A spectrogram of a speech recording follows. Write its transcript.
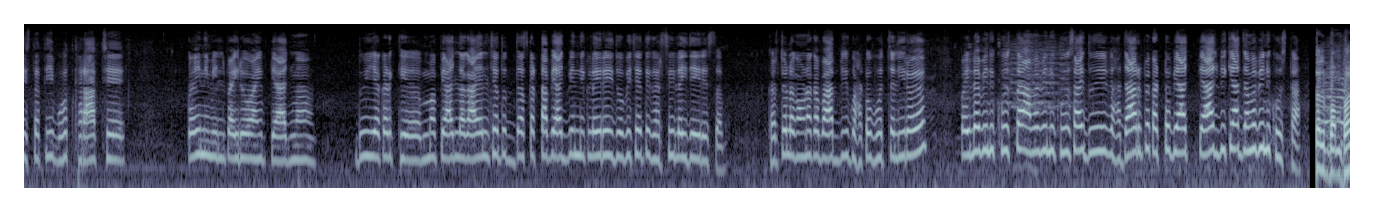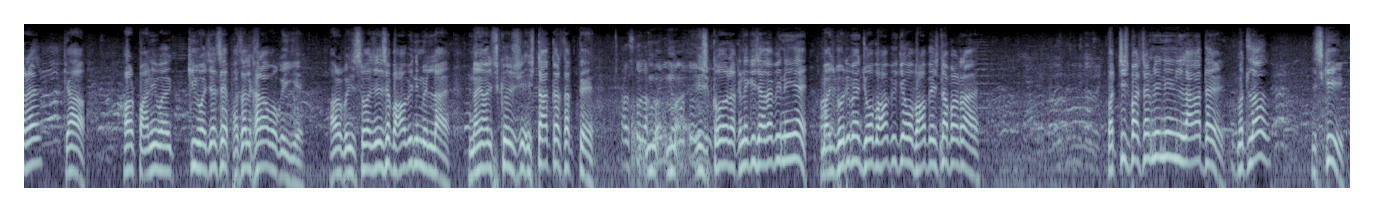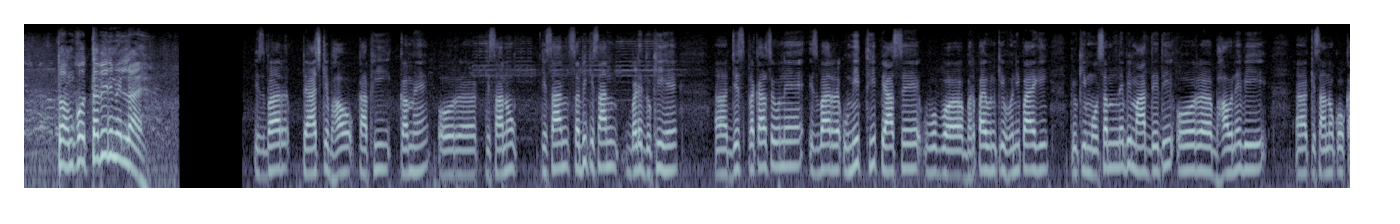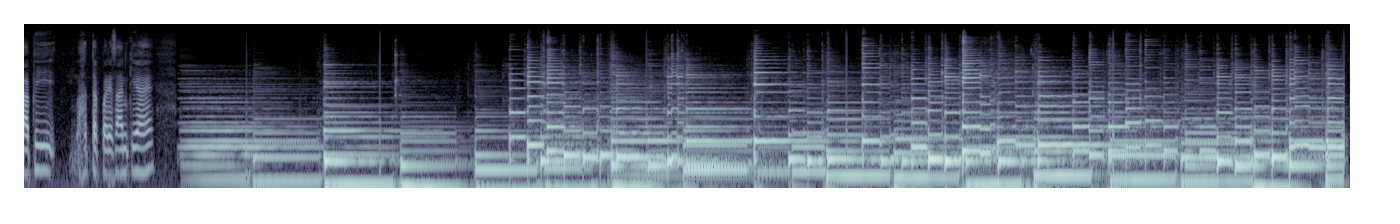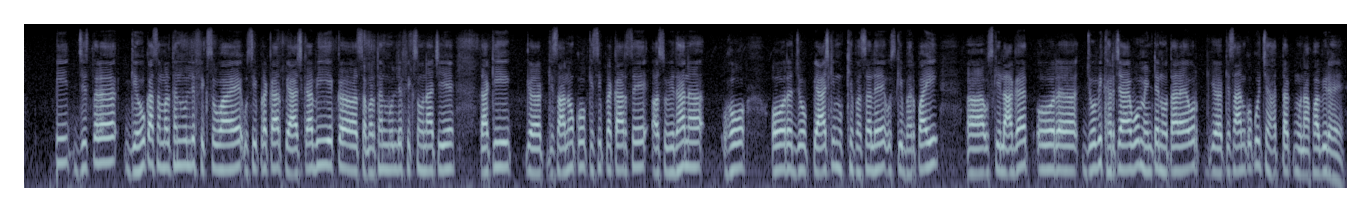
स्थिति बहुत खराब छे। कहीं नहीं मिल पाई रहो आई प्याज में। दुई एकड़ के में प्याज लगायल छे तो दस कट्टा प्याज भी निकले रही, जो भी छे ते घर से ले जाई रहे सब। खर्चो लगाने के बाद भी घाटो बहुत चली रहे। पहले भी नहीं खुश था, हमें भी नहीं खुश आई। दुई हज़ार रुपये कट्टो ब्याज प्याज भी क्या, जमे भी नहीं खुश था। फ़सल बम्पर है क्या? और पानी की वजह से फ़सल खराब हो गई है। और इस वजह से भाव भी नहीं मिल रहा है। नया इसको स्टॉक कर सकते हैं। इसको रखने की जगह भी नहीं है। मजबूरी में जो भाव बिके वो भाव बेचना पड़ रहा है। पच्चीस परसेंट भी नहीं लागत है। मतलब इसकी तो हमको उतना भी नहीं मिल रहा है। इस बार प्याज के भाव काफ़ी कम हैं और किसानों, किसान, सभी किसान बड़े दुखी हैं। जिस प्रकार से उन्हें इस बार उम्मीद थी, प्याज से वो भरपाई उनकी हो नहीं पाएगी, क्योंकि मौसम ने भी मात दे दी और भाव ने भी किसानों को काफ़ी हद तक परेशान किया है। जिस तरह गेहूँ का समर्थन मूल्य फिक्स हुआ है, उसी प्रकार प्याज का भी एक समर्थन मूल्य फिक्स होना चाहिए, ताकि किसानों को किसी प्रकार से असुविधा न हो और जो प्याज की मुख्य फ़सल है, उसकी भरपाई उसकी लागत और जो भी खर्चा है वो मेंटेन होता रहे और किसान को कुछ हद तक मुनाफा भी रहे।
